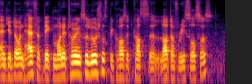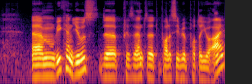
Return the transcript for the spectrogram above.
and you don't have a big monitoring solutions because it costs a lot of resources, um, we can use the presented Policy Reporter UI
